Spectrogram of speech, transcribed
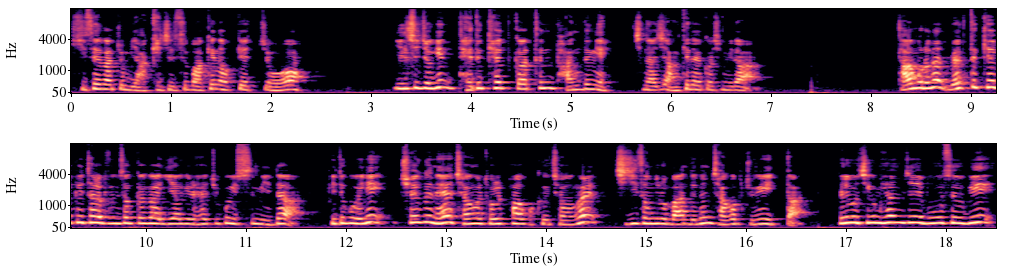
기세가 좀 약해질 수밖에 없겠죠. 일시적인 데드캣 같은 반등에 지나지 않게 될 것입니다. 다음으로는 렉트 캐피탈 분석가가 이야기를 해주고 있습니다. 비트코인이 최근에 저항을 돌파하고 그 저항을 지지선으로 만드는 작업 중에 있다. 그리고 지금 현재 모습이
